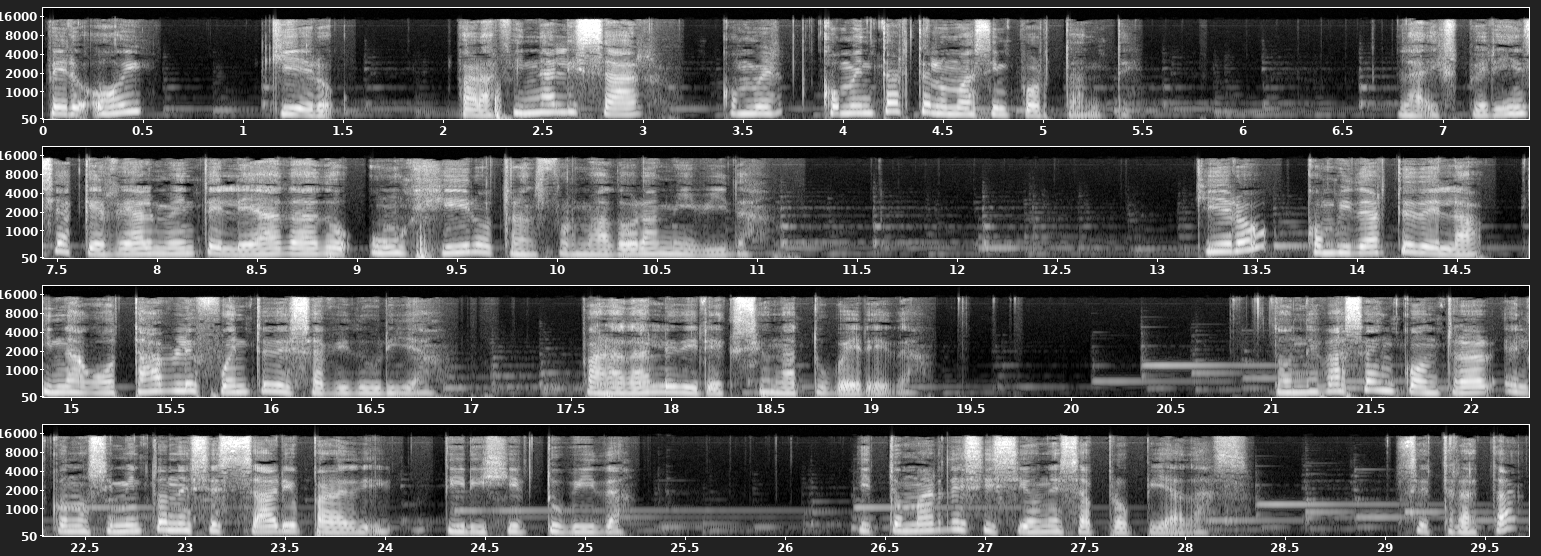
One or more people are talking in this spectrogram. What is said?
Pero hoy quiero, para finalizar, comentarte lo más importante. La experiencia que realmente le ha dado un giro transformador a mi vida. Quiero convidarte de la inagotable fuente de sabiduría para darle dirección a tu vereda donde vas a encontrar el conocimiento necesario para dirigir tu vida y tomar decisiones apropiadas. Se trata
